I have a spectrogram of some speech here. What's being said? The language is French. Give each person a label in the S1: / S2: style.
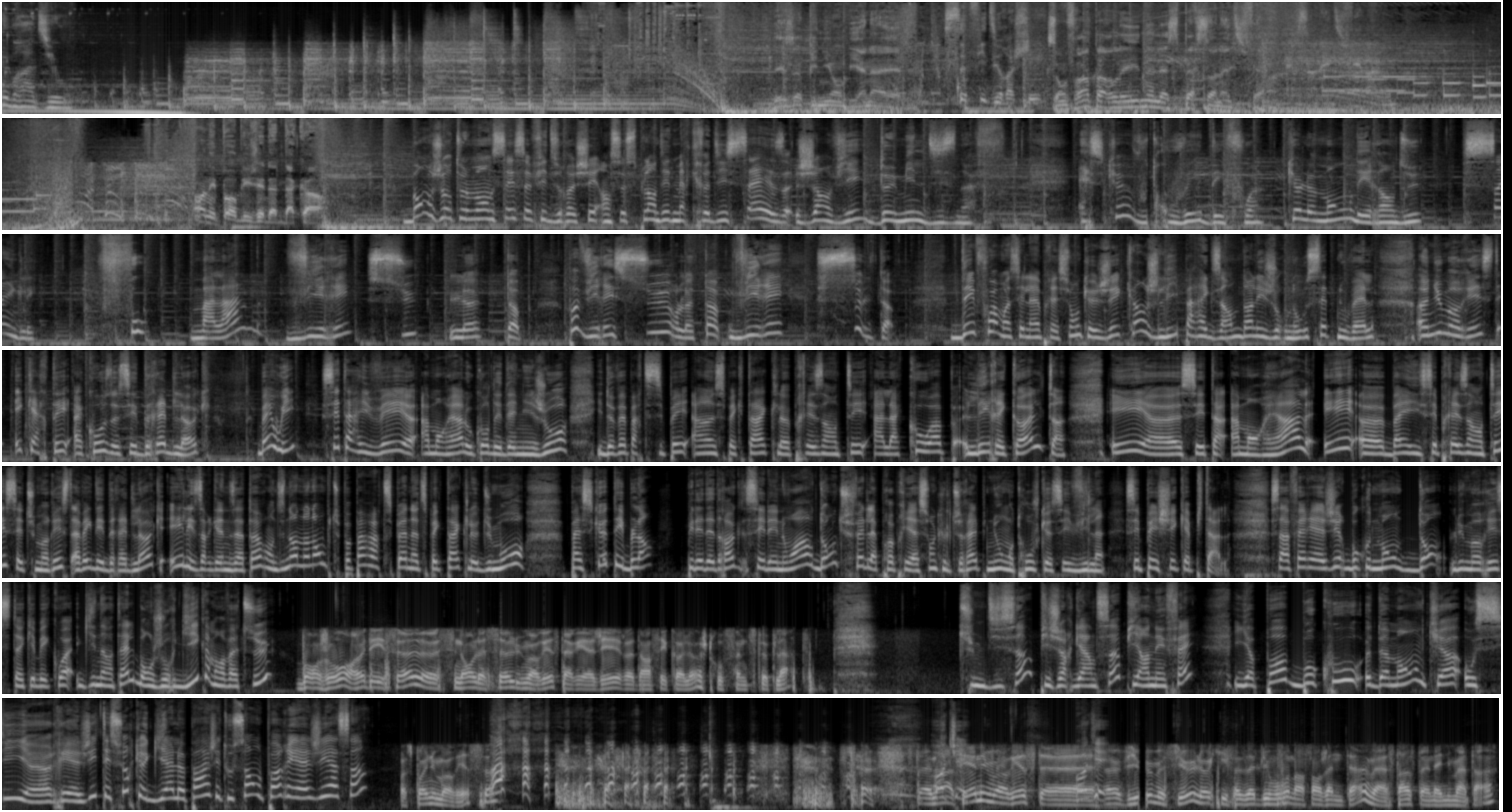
S1: Cube Radio.
S2: Des opinions bien à elle.
S1: Sophie Durocher.
S2: Son franc-parler ne laisse personne indifférent. On n'est pas obligé d'être d'accord.
S3: Bonjour tout le monde, c'est Sophie Durocher en ce splendide mercredi 16 janvier 2019. Est-ce que vous trouvez des fois que le monde est rendu cinglé, fou, malade, viré sur le top? Pas viré sur le top, viré sur le top. Des fois, moi, c'est l'impression que j'ai quand je lis, par exemple, dans les journaux, cette nouvelle, un humoriste écarté à cause de ses dreadlocks. Ben oui, c'est arrivé euh, à Montréal au cours des derniers jours. Il devait participer à un spectacle présenté à la coop Les Récoltes et euh, c'est à, Montréal et euh, ben il s'est présenté cet humoriste avec des dreadlocks et les organisateurs ont dit non non non, tu peux pas participer à notre spectacle d'humour parce que t'es blanc puis les drogues, c'est les noirs, donc tu fais de l'appropriation culturelle, puis nous, on trouve que c'est vilain, c'est péché capital. Ça a fait réagir beaucoup de monde, dont l'humoriste québécois Guy Nantel. Bonjour Guy, comment vas-tu?
S4: Bonjour, un des seuls, euh, sinon le seul humoriste à réagir dans ces cas-là, je trouve ça un petit peu plate.
S3: Tu me dis ça, puis je regarde ça, puis en effet, il n'y a pas beaucoup de monde qui a aussi euh, réagi. T'es sûr que Guy Lepage et tout ça n'ont pas réagi à ça?
S4: Ah, c'est pas un humoriste, ça. c'est un ancien humoriste, euh, un vieux monsieur là, qui faisait de l'humour dans son jeune temps, mais à ce temps, c'est un animateur.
